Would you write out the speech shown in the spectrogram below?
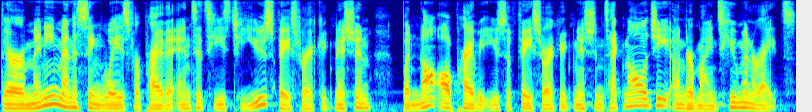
There are many menacing ways for private entities to use face recognition, but not all private use of face recognition technology undermines human rights.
